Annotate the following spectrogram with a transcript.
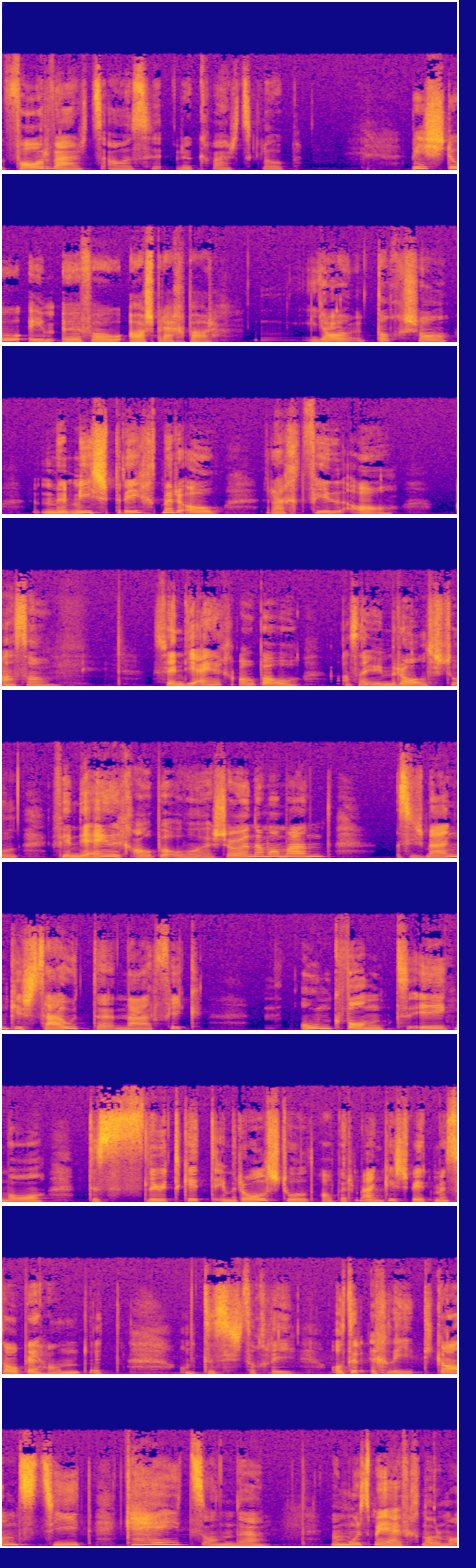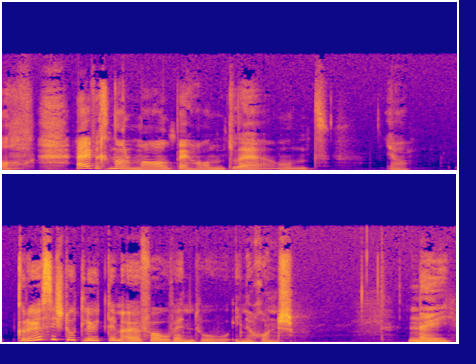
vorwärts als rückwärts, glaube ich. Bist du im ÖV ansprechbar? Ja, doch schon. Mir spricht mir auch recht viel an. Also, das finde ich eigentlich auch, also im Rollstuhl, finde ich eigentlich auch einen schönen Moment. Es ist manchmal selten nervig, ungewohnt irgendwo, dass es Leute gibt im Rollstuhl, aber manchmal wird man so behandelt. Und das ist so ein bisschen, oder ein bisschen die ganze Zeit geht's und äh, man muss mich einfach normal, einfach normal behandeln und ja. Grüßest du die Leute im ÖV, wenn du reinkommst? Nein.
